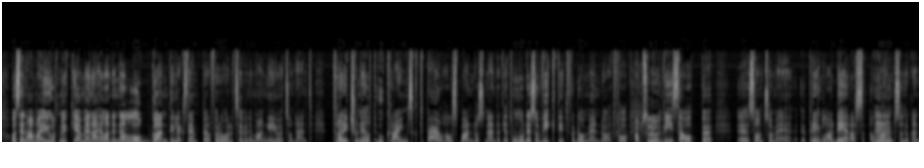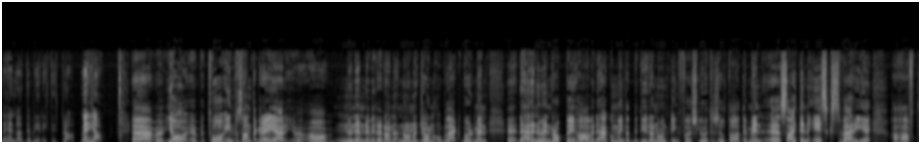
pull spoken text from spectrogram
Och sen har man ju gjort mycket, jag menar hela den där loggan till exempel för årets evenemang är ju ett sånt här traditionellt ukrainskt pärlhalsband och sånt. Att jag tror nog det är så viktigt för dem ändå att få Absolut. visa upp eh, sånt som är präglar deras land. Så nu kan det hända att det blir riktigt bra. Men ja, Uh, ja, eh, två intressanta grejer. Uh, nu nämnde vi redan Norma John och Blackbird, men uh, det här är nu en droppe i havet. Det här kommer inte att betyda någonting för slutresultatet. Men uh, sajten Esk Sverige har haft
